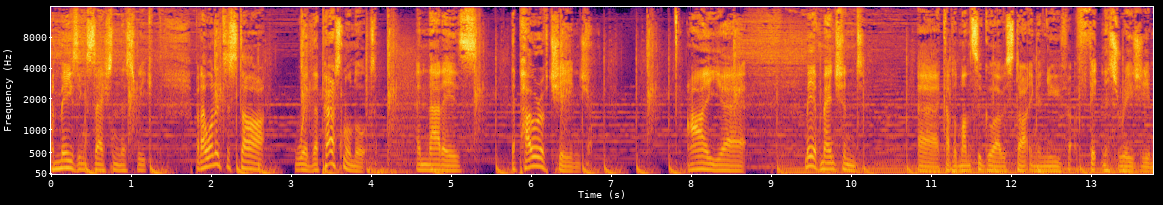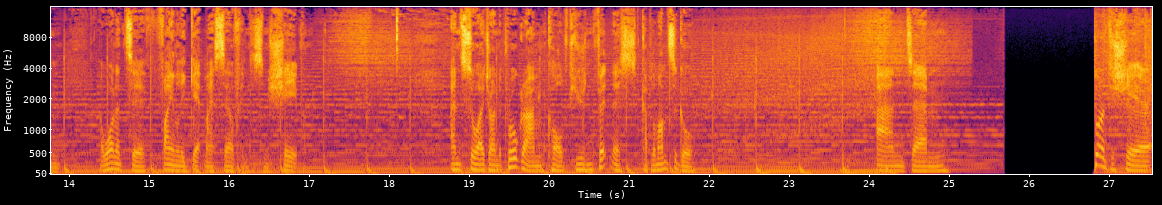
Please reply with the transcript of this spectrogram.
Amazing session this week. But I wanted to start with a personal note, and that is the power of change. I uh, may have mentioned uh, a couple of months ago I was starting a new fitness regime. I wanted to finally get myself into some shape. And so I joined a program called Fusion Fitness a couple of months ago. And um, wanted to share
